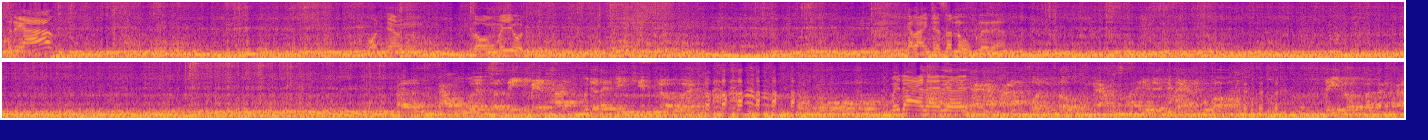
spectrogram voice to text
สวัสดีครับฝนยังลงไม่หยุดกำลังจะสนุกเลยเนี่ย เอา เอาเว้ยสติเมทัลกูจะได้มีคลิปเราเว้ยโอ้โหไม่ได้อะไรเลย ห้าพันฝนตกน้ำไส้เลยพี่แบงค์กูบอก ตีรถมาตั้งไกล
